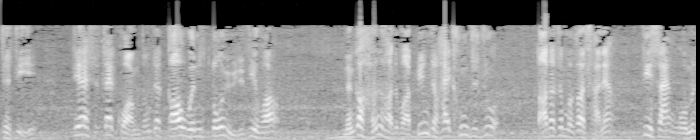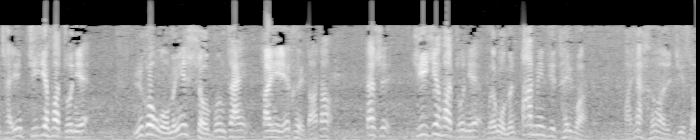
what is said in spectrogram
这是第一。第二是在广东这高温多雨的地方，能够很好的把病虫害控制住，达到这么高产量。第三，我们采用机械化作业，如果我们用手工栽，当然也可以达到，但是。机械化作业为我们大面积推广打下很好的基础。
